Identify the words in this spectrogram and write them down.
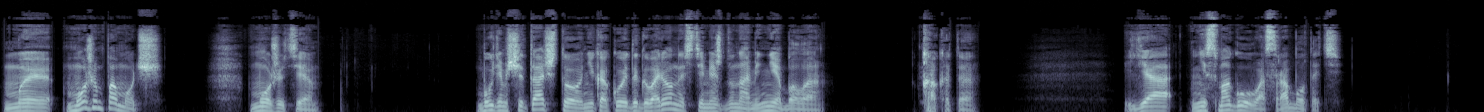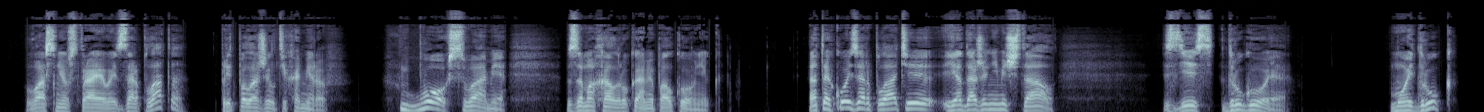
«Мы можем помочь?» «Можете. Будем считать, что никакой договоренности между нами не было». «Как это?» «Я не смогу у вас работать». «Вас не устраивает зарплата?» — предположил Тихомиров. «Бог с вами!» — замахал руками полковник. «О такой зарплате я даже не мечтал». Здесь другое. Мой друг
